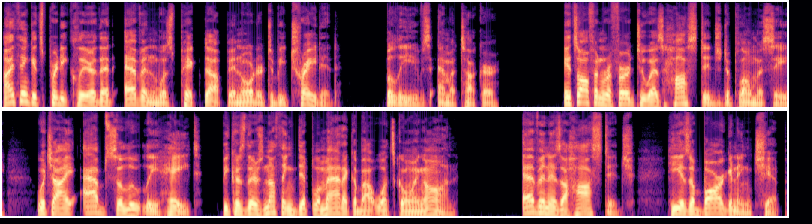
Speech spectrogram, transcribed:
I think it's pretty clear that Evan was picked up in order to be traded, believes Emma Tucker. It's often referred to as hostage diplomacy, which I absolutely hate because there's nothing diplomatic about what's going on. Evan is a hostage. He is a bargaining chip.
